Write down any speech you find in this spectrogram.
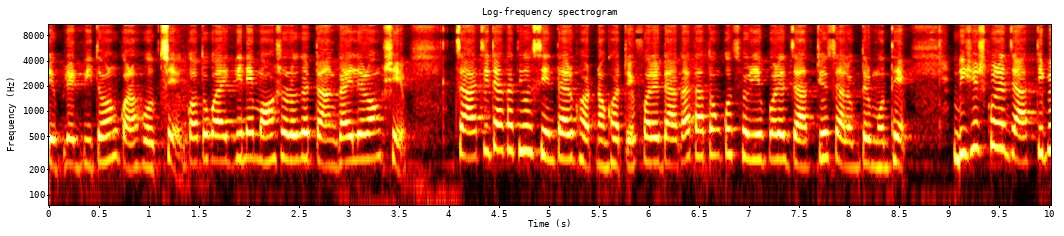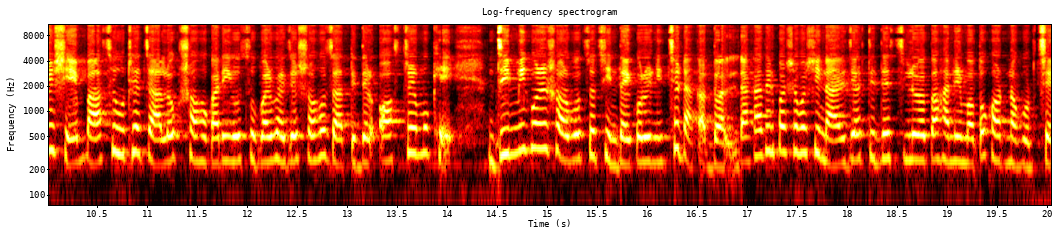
লিফলেট বিতরণ করা হচ্ছে। গত কয়েকদিনে মহাসড়কের টাঙ্গাইলের অংশে চারটি ডাকাতি ও ছিনতাইয়ের ঘটনা ঘটে, ফলে ডাকাত আতঙ্ক ছড়িয়ে পড়ে যাত্রী ও চালকদের মধ্যে। বিশেষ করে যাত্রী বেশে বাসে উঠে চালক, সহকারী ও সুপারভাইজার সহ যাত্রীদের অস্ত্রের মুখে জিম্মি করে সর্বোচ্চ ছিনতাই করে নিচ্ছে ডাকাত দল। ডাকাতের পাশাপাশি নারী যাত্রীদের শ্লীলতাহানির মতো ঘটনা ঘটছে।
